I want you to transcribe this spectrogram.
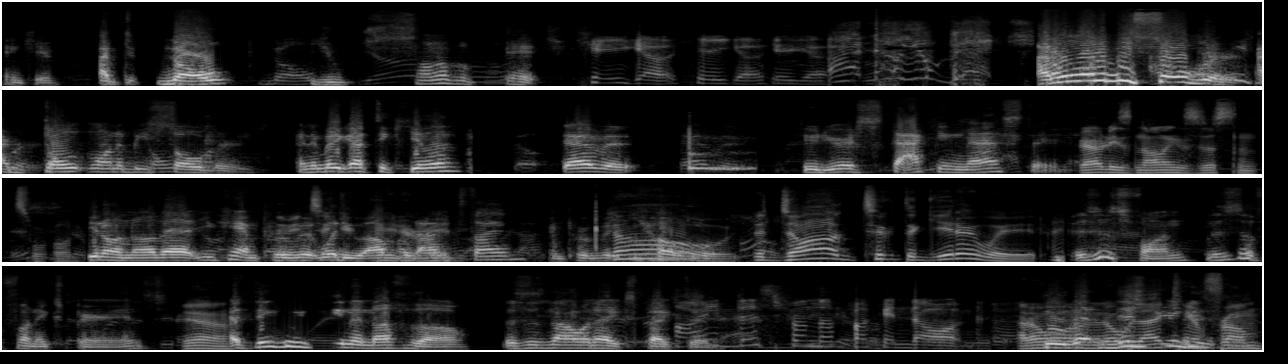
Thank you. I d- no, you son of a bitch. Here you go. Here you go. Here you go. Ah, no, you bitch! I don't want to be sober. I don't want to be sober. Anybody got tequila? Damn it. Dude, you're a stacking master. Gravity's non-existent in this world. You don't know that. You can't prove Let it. me What are take you, a Albert Gatorade. Einstein? Can prove it. No, Yo, the dog took the Gatorade. this is fun. This is a fun experience. Yeah. I think we've seen enough though. This is not what I expected. Hide this from the fucking dog. I don't Dude, that- know where that came is- from.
